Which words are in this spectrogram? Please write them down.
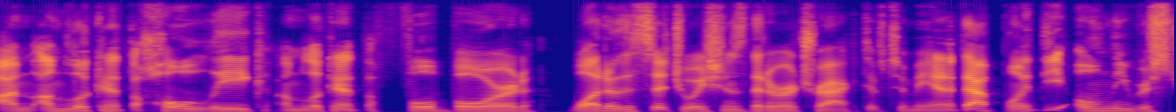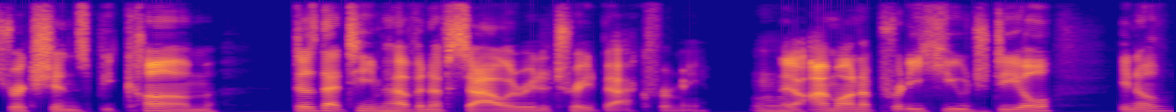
I'm, I'm looking at the whole league. I'm looking at the full board. What are the situations that are attractive to me? And at that point, the only restrictions become does that team have enough salary to trade back for me? Mhm. I'm on a pretty huge deal. You know,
